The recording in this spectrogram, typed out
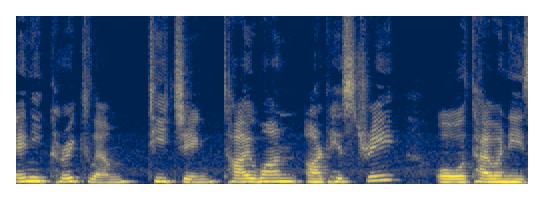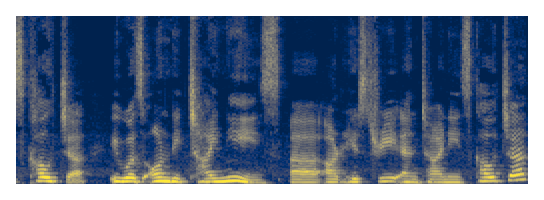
any curriculum teaching Taiwan art history or Taiwanese culture. It was only Chinese uh, art history and Chinese culture,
